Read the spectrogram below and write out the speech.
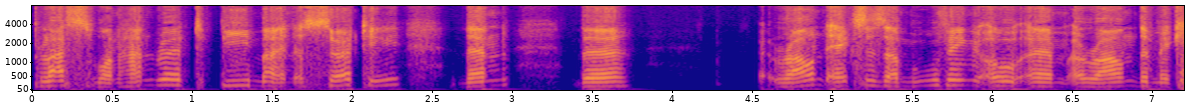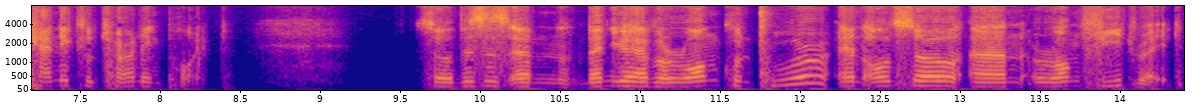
plus 100, b minus 30, then the round axes are moving um, around the mechanical turning point. So this is an, then you have a wrong contour and also a wrong feed rate.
